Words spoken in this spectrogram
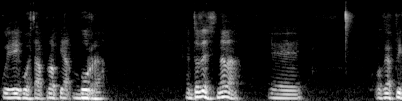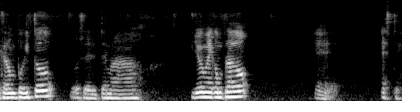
cuidéis vuestra propia burra. Entonces, nada, eh, os voy a explicar un poquito pues, el tema. Yo me he comprado eh, este.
